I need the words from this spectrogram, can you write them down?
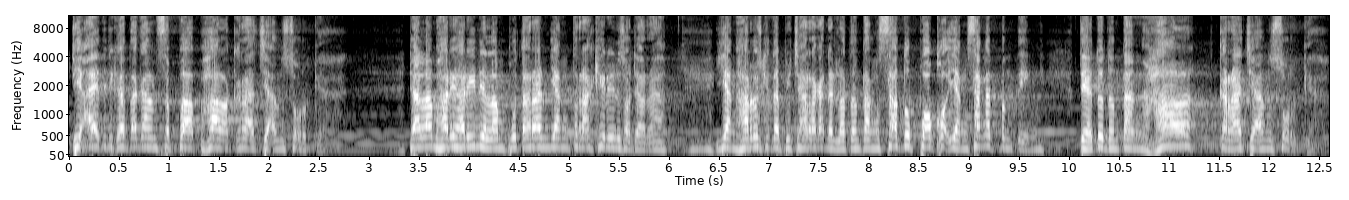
Di ayat ini dikatakan sebab hal kerajaan surga. Dalam hari-hari ini dalam putaran yang terakhir ini saudara. Yang harus kita bicarakan adalah tentang satu pokok yang sangat penting. Yaitu tentang hal kerajaan surga.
